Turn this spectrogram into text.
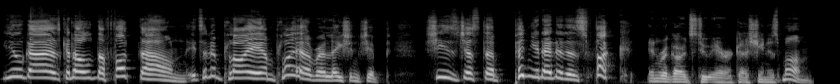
you guys can hold the foot down. It's an employee-employer relationship. She's just opinionated as fuck in regards to Erica, Scheana's mom.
